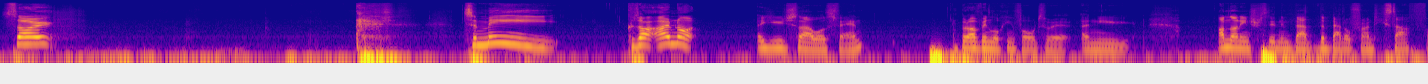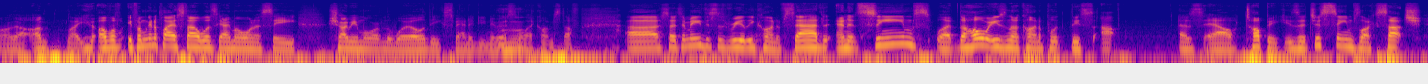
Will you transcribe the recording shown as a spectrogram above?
So, to me, because I'm not a huge Star Wars fan, but I've been looking forward to a, a new. I'm not interested in bad, the Battlefronty stuff. I, I'm like, if I'm- if I'm going to play a Star Wars game, I want to see show me more of the world, the expanded universe, and all that kind of stuff. Uh, so to me, this is really kind of sad, and it seems like the whole reason I kind of put this up as our topic is it just seems like such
